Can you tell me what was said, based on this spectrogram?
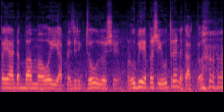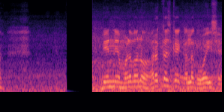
કયા ડબ્બામાં હોય આપણે જરીક જોવું જોશે પણ ઊભી રહે પછી ઉતરે ને કાંક તો. બેનને મળવાનો હરખ જ કંઈક અલગ હોય છે.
